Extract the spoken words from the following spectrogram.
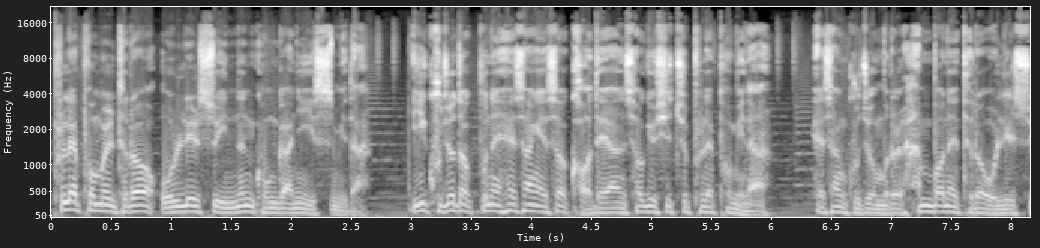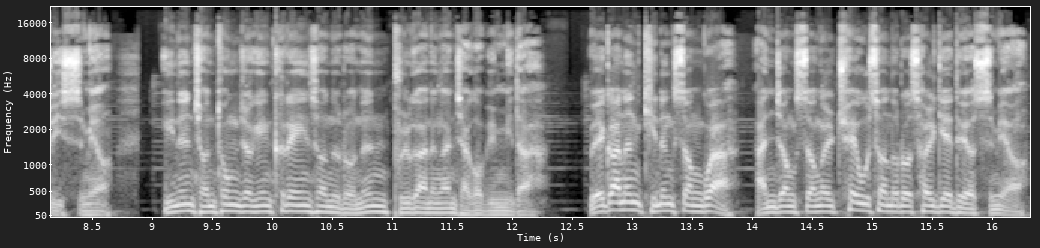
플랫폼을 들어 올릴 수 있는 공간이 있습니다. 이 구조 덕분에 해상에서 거대한 석유 시추 플랫폼이나 해상 구조물을 한 번에 들어 올릴 수 있으며 이는 전통적인 크레인선으로는 불가능한 작업입니다. 외관은 기능성과 안정성을 최우선으로 설계되었으며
